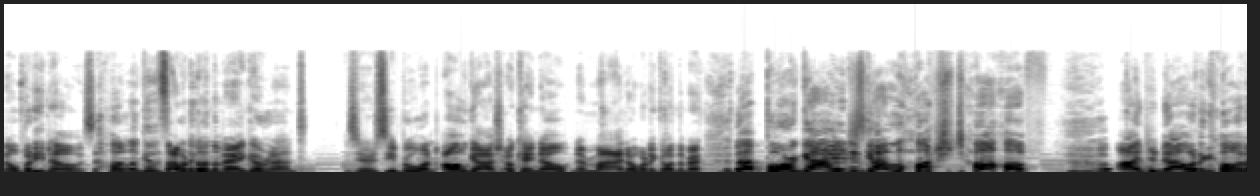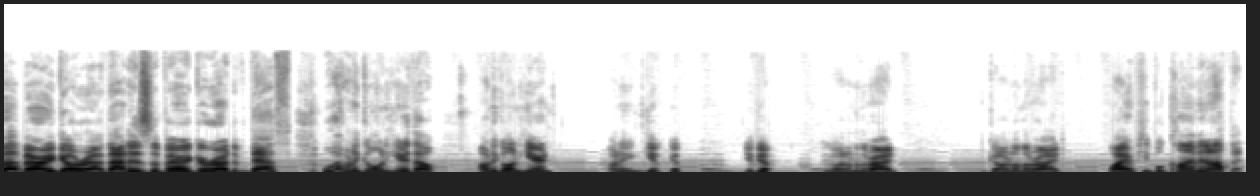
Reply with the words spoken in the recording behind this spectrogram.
Nobody knows. Oh, look at this, I wanna go in the merry-go-round. Is there a zebra one? Oh gosh, okay, no, never mind. I don't wanna go in the merry. That poor guy just got launched off. I do not wanna go in that merry-go-round. That is the merry-go-round of death. Oh, I wanna go in here though. I wanna go in here. I wanna, yep, yep, yep, yep. I'm going on the ride. I'm going on the ride. Why are people climbing up it?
